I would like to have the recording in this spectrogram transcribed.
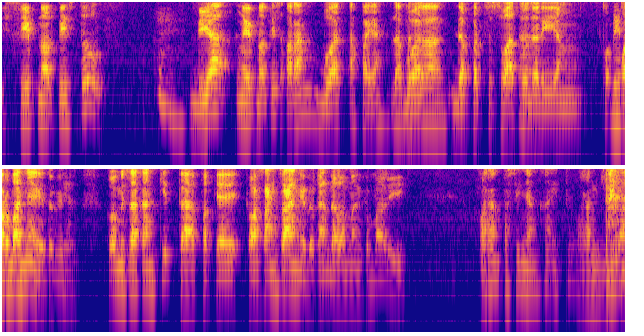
Si hipnotis tuh dia ngehipnotis orang buat apa ya? Dapat buat dapat sesuatu dari yang korbannya gitu gitu. Iya. Kalau misalkan kita pakai kaos sangsang gitu kan dalaman kebalik, orang pasti nyangka itu orang gila.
